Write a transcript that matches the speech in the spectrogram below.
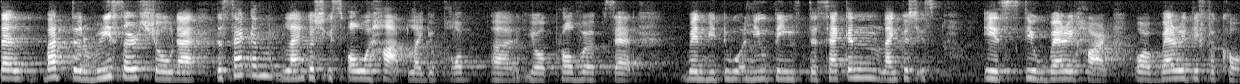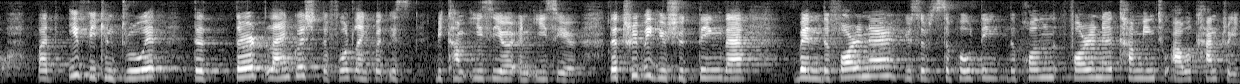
But the research show that the second language is always hard, like your pro, uh, your proverb said. When we do a new things, the second language is is still very hard or very difficult. But if we can do it, the third language, the fourth language is become easier and easier. The trick is you should think that when the foreigner, you supporting the foreigner coming to our country,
